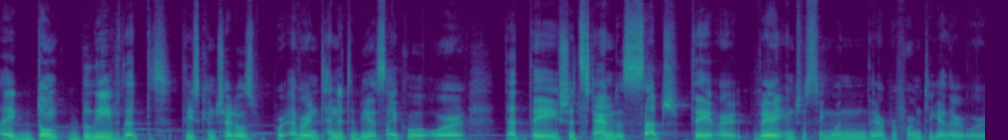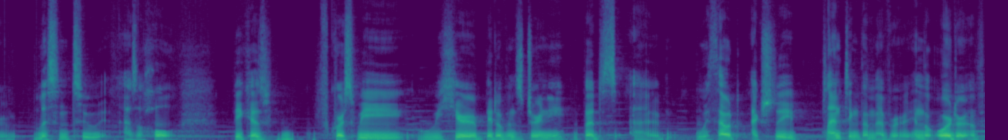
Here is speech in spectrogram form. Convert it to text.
I don't believe that these concertos were ever intended to be a cycle or that they should stand as such. They are very interesting when they are performed together or listened to as a whole. Because, of course, we, we hear Beethoven's journey, but uh, without actually planting them ever in the order of,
